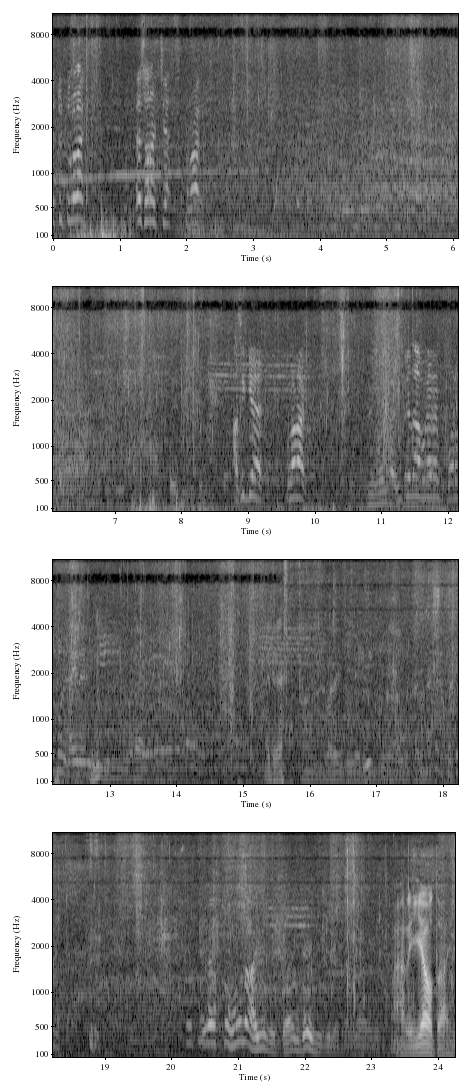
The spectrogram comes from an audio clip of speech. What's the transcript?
নিল এ তুই তুলো রাখ। এ সরাচ্ছে আসি কে তুলো রাখ। আর ইয়েও তো আছে।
